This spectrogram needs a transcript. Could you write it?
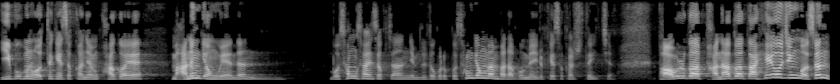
이 부분을 어떻게 해석하냐면 과거에 많은 경우에는 뭐 성서 해석자님들도 그렇고 성경만 바라보면 이렇게 해석할 수도 있죠. 바울과 바나바가 헤어진 것은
